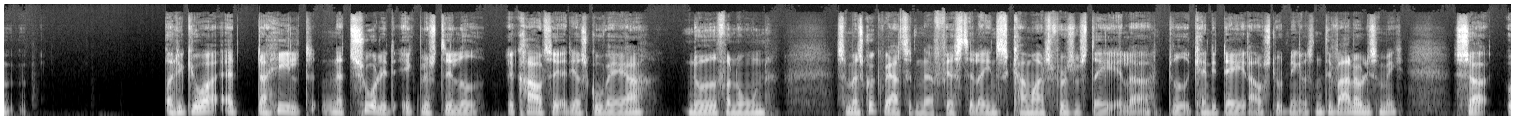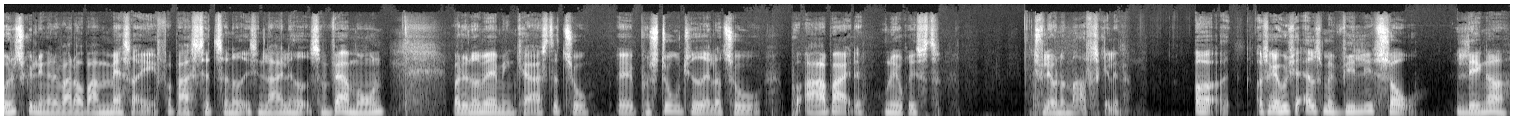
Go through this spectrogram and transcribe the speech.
og det gjorde, at der helt naturligt ikke blev stillet et krav til, at jeg skulle være noget for nogen. Så man skulle ikke være til den der fest, eller ens kammerats fødselsdag, eller du ved, kandidatafslutning, eller sådan. Det var der jo ligesom ikke. Så undskyldningerne var der jo bare masser af, for bare at sætte sig ned i sin lejlighed. Så hver morgen var det noget med, at min kæreste tog øh, på studiet, eller tog på arbejde. Hun er jurist. Så vi lavede noget meget forskelligt. Og, og så kan jeg huske, at jeg altid med vilje sov længere.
